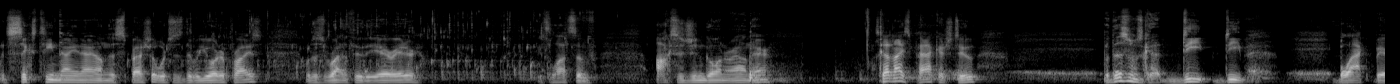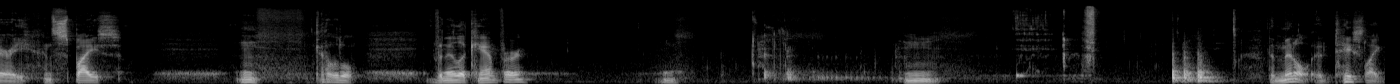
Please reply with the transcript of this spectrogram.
It's $16.99 on this special, which is the reorder price. We'll just run it through the aerator. It's lots of oxygen going around there. It's got a nice package too. But this one's got deep, deep blackberry and spice. Mm. Got a little vanilla camphor. Mm. Mm. The middle, it tastes like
